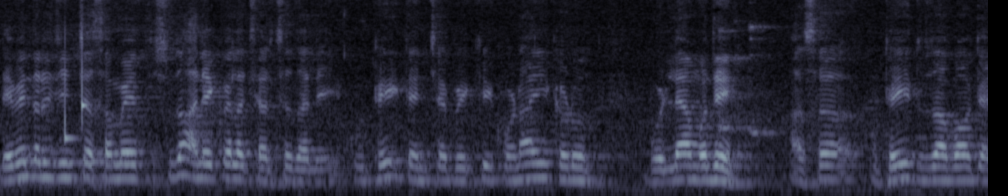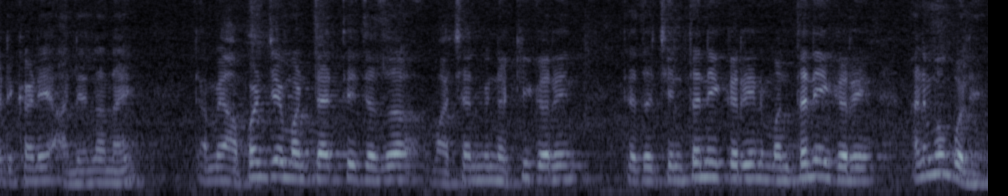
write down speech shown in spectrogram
देवेंद्रजींच्या समेत सुद्धा अनेक वेळा चर्चा झाली. कुठेही त्यांच्यापैकी कोणाहीकडून बोलण्यामध्ये असं कुठेही दुजाभाव त्या ठिकाणी आलेला नाही. त्यामुळे आपण जे म्हणत आहेत ते त्याचं वाचन मी नक्की करीन त्याचं चिंतनही करीन मंथनही करीन आणि मग बोलेन.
